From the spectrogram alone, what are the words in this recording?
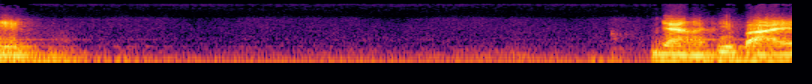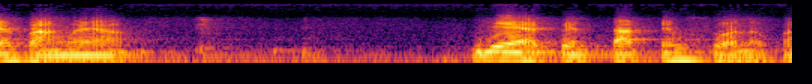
อีก อย่างอธิบายให้ฟังแล้วแยกเป็นสัดเป็นส่วนออกไป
